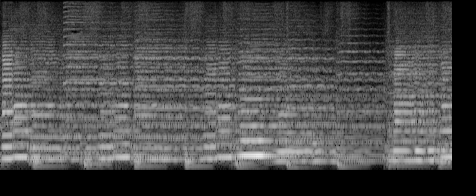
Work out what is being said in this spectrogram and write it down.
Thank you.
